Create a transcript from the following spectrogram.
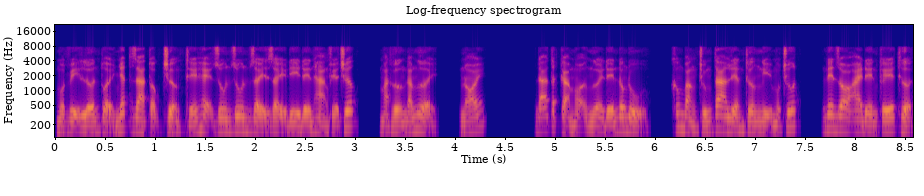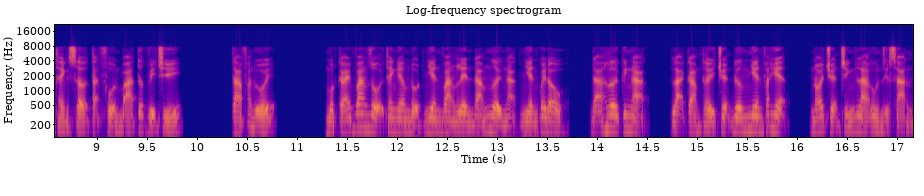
một vị lớn tuổi nhất gia tộc trưởng thế hệ run run rẩy rẩy đi đến hàng phía trước, mặt hướng đám người, nói, đã tất cả mọi người đến đông đủ, không bằng chúng ta liền thương nghị một chút, nên do ai đến kế thừa thành sở tạt phồn bá tước vị trí. Ta phản đối. Một cái vang dội thanh âm đột nhiên vang lên đám người ngạc nhiên quay đầu, đã hơi kinh ngạc, lại cảm thấy chuyện đương nhiên phát hiện, nói chuyện chính là ủn dịch sản.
